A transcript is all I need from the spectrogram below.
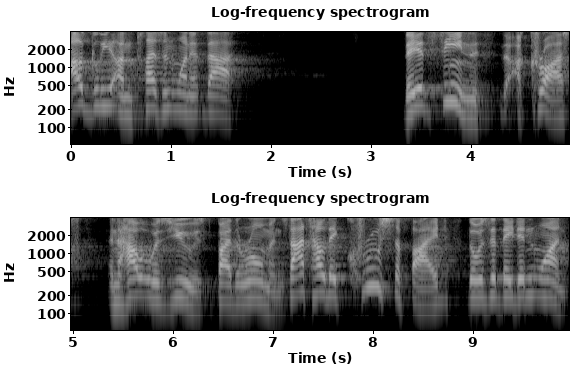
ugly, unpleasant one at that. They had seen a cross and how it was used by the Romans. That's how they crucified those that they didn't want.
